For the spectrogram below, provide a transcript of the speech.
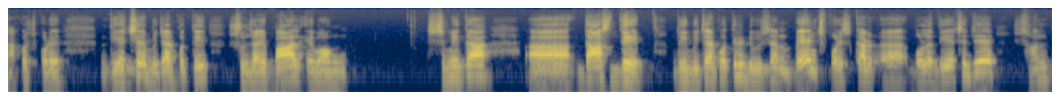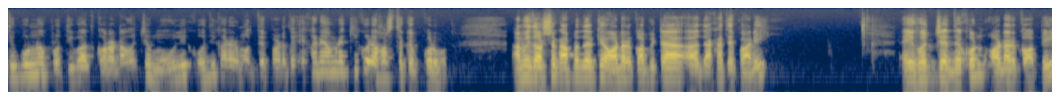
নাকচ করে দিয়েছে বিচারপতি সুজয় পাল এবং স্মিতা দাস দেব দুই বিচারপতির ডিভিশন বেঞ্চ পরিষ্কার বলে দিয়েছে যে শান্তিপূর্ণ প্রতিবাদ করাটা হচ্ছে মৌলিক অধিকারের মধ্যে পড়ে। তো এখানে আমরা কি করে হস্তক্ষেপ করব? আমি দর্শক আপনাদেরকে অর্ডার কপিটা দেখাতে পারি। এই হচ্ছে দেখুন অর্ডার কপি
